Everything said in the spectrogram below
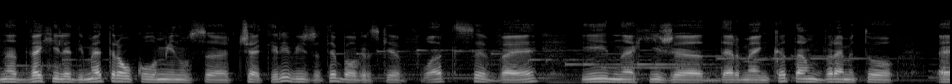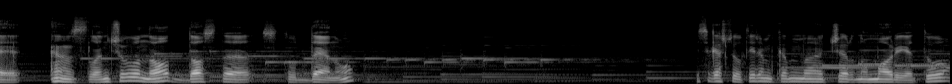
на 2000 метра около минус 4. Виждате, българския флаг се вее и на хижа Дерменка. Там времето е слънчево, но доста студено. И сега ще отидем към Черноморието.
